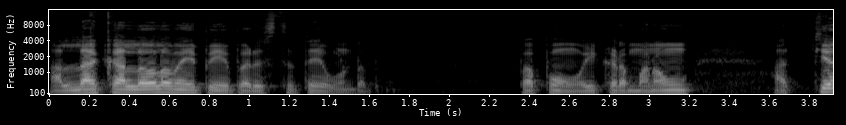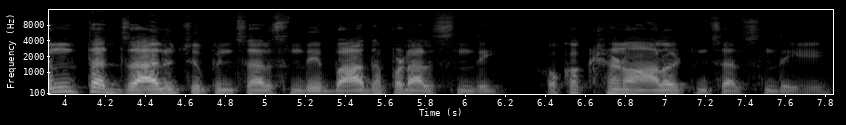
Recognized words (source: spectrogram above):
అల్లకల్లోలం అయిపోయే పరిస్థితే ఉండదు. పాపం ఇక్కడ మనం అత్యంత జాలి చూపించాల్సింది బాధపడాల్సింది ఒక క్షణం ఆలోచించాల్సింది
